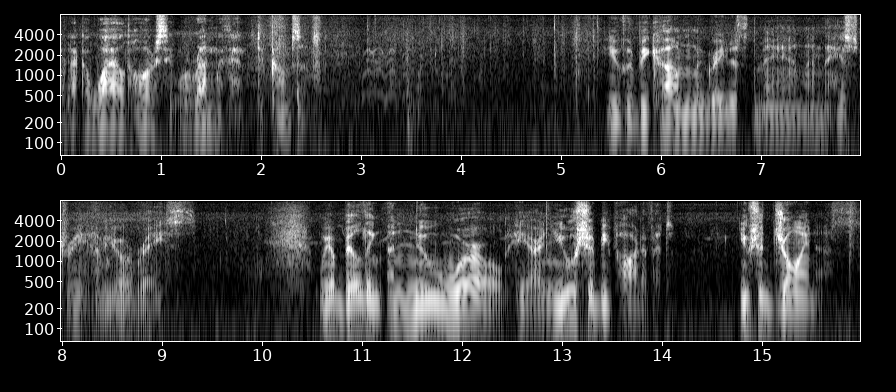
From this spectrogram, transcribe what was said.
or like a wild horse, it will run with him. Tecumseh. You could become the greatest man in the history of your race. We're building a new world here, and you should be part of it. You should join us.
